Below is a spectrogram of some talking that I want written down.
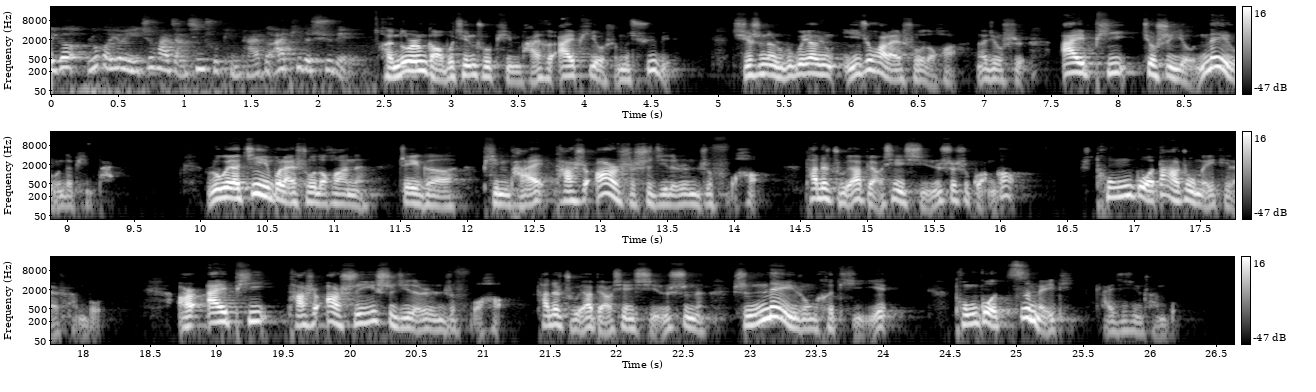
雷哥如何用一句话讲清楚品牌和 ip 的区别。很多人搞不清楚品牌和 ip 有什么区别。其实呢如果要用一句话来说的话那就是 ip 就是有内容的品牌。如果要进一步来说的话呢这个品牌它是二十世纪的认知符号它的主要表现形式是广告是通过大众媒体来传播。而 ip 它是二十一世纪的认知符号它的主要表现形式呢是内容和体验通过自媒体来进行传播。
